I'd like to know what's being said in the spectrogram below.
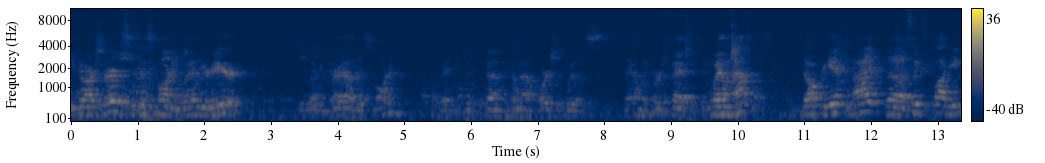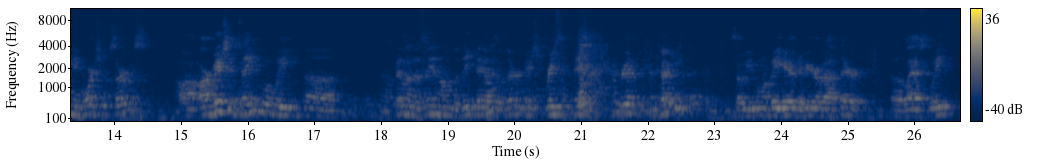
you to our services this morning. Glad you're here. Good looking crowd this morning. Glad you took the time to come out and worship with us. Townley First Baptist. And well, announcements. Don't forget tonight, uh, 6 o'clock evening worship service. Uh, our mission team will be uh, uh filling us in on the details of their mission, recent mission trip to Kentucky. And so you want to be here to hear about their uh, last week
